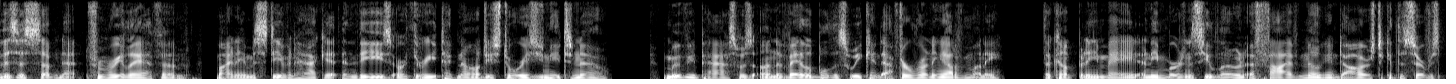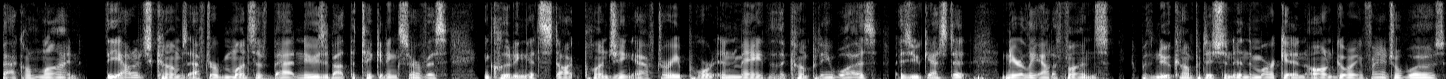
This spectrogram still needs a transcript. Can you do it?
This is Subnet from Relay FM. My name is Stephen Hackett, and these are three technology stories you need to know. MoviePass was unavailable this weekend after running out of money. The company made an emergency loan of $5 million to get the service back online. The outage comes after months of bad news about the ticketing service, including its stock plunging after a report in May that the company was, as you guessed it, nearly out of funds. With new competition in the market and ongoing financial woes,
